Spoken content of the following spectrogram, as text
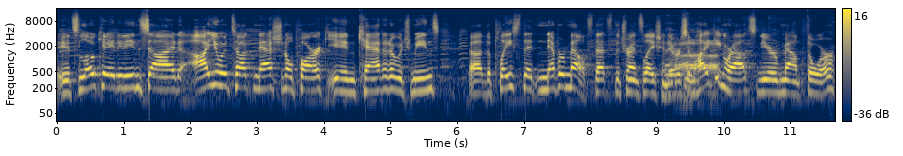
It's located inside Auyuittuq National Park in Canada, which means uh, the place that never melts. That's the translation. There are some ah. hiking routes near Mount Thor,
